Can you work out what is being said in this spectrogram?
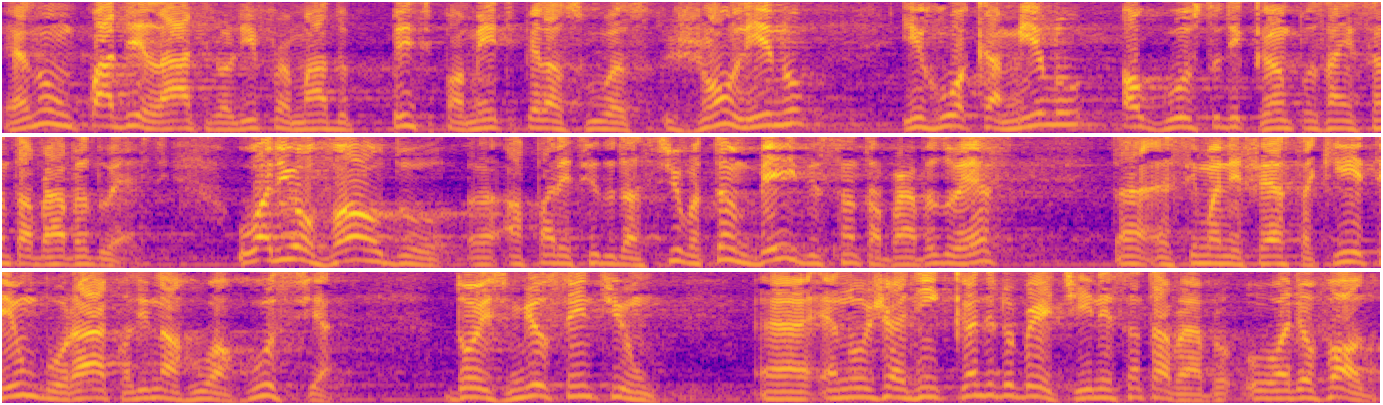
é num quadrilátero ali formado principalmente pelas ruas João Lino e Rua Camilo Augusto de Campos, lá em Santa Bárbara do Oeste. O Ariovaldo ah, Aparecido da Silva, também de Santa Bárbara do Oeste, tá, eh, se manifesta aqui. Tem um buraco ali na Rua Rússia, 2101. Eh, é no Jardim Cândido Bertini, em Santa Bárbara. O Ariovaldo,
